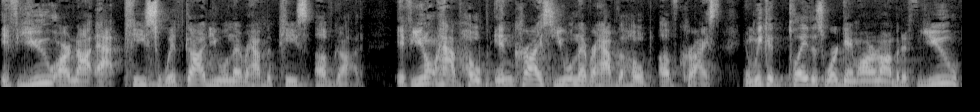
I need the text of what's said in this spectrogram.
if you are not at peace with God, you will never have the peace of God. If you don't have hope in Christ, you will never have the hope of Christ. And we could play this word game on and on, but if you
